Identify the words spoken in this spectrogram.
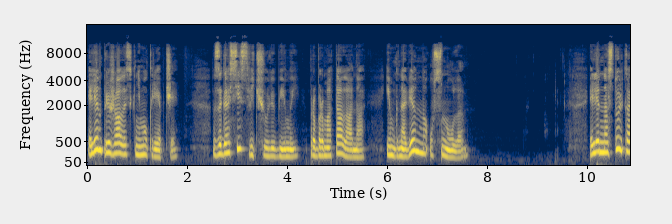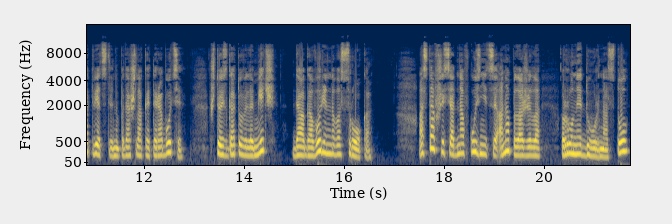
Элен прижалась к нему крепче. «Загаси свечу, любимый!» — пробормотала она и мгновенно уснула. Элен настолько ответственно подошла к этой работе, что изготовила меч до оговоренного срока. Оставшись одна в кузнице, она положила руны дур на стол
